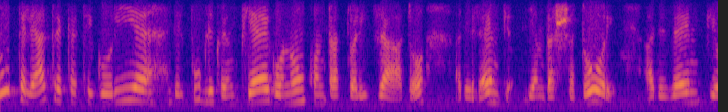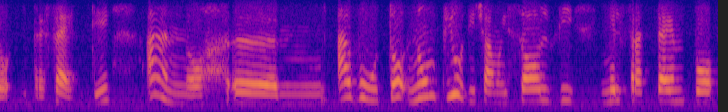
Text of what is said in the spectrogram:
tutte le altre categorie del pubblico impiego non contrattualizzato, ad esempio gli ambasciatori, ad esempio i prefetti, hanno ehm, avuto non più diciamo, i soldi nel frattempo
